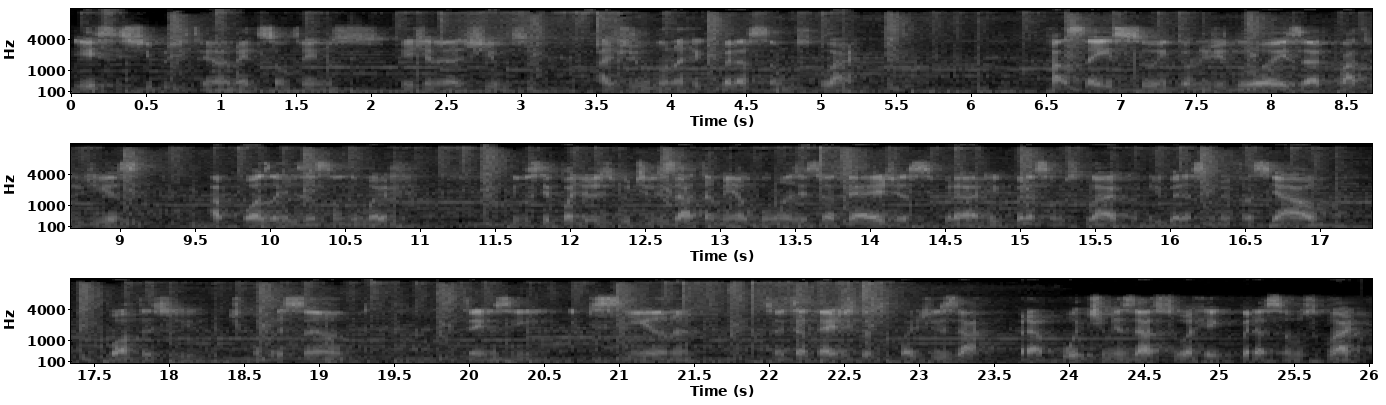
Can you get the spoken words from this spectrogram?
Esses tipos de treinamentos são treinos regenerativos, ajudam na recuperação muscular. Faça isso em torno de 2 a 4 dias após a realização do Murphy. E você pode utilizar também algumas estratégias para recuperação muscular, como liberação miofascial, botas de, de compressão, treinos em, em piscina. São estratégias que você pode utilizar para otimizar a sua recuperação muscular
